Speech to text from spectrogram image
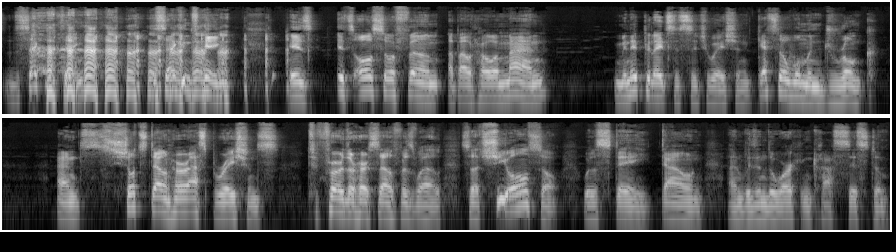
the second thing. the second thing is it's also a film about how a man manipulates the situation, gets a woman drunk, and shuts down her aspirations to further herself as well, so that she also will stay down and within the working class system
